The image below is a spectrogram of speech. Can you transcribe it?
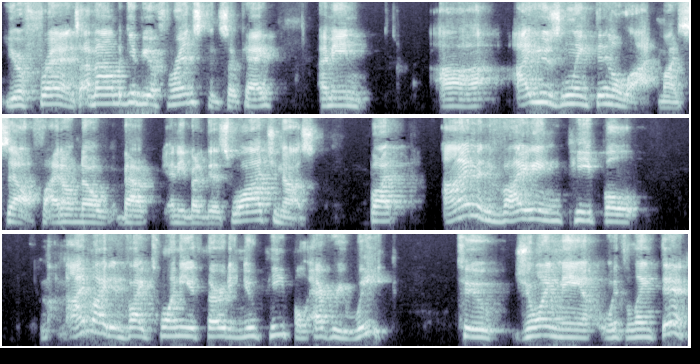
your friends. I mean, I'm gonna give you a for instance, okay? I mean, uh, I use LinkedIn a lot myself. I don't know about anybody that's watching us, but I'm inviting people. I might invite 20 or 30 new people every week to join me with LinkedIn.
